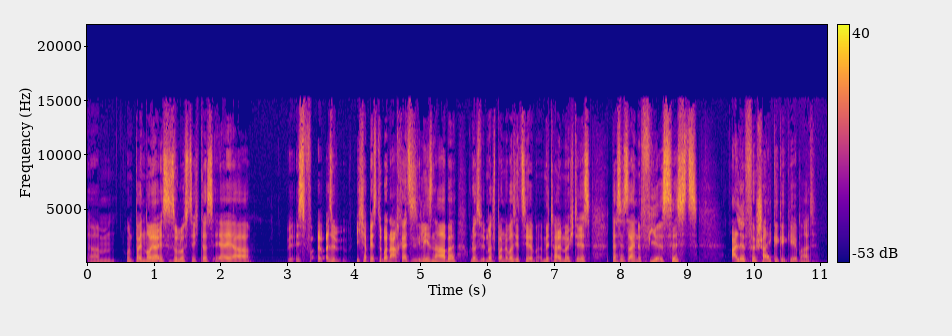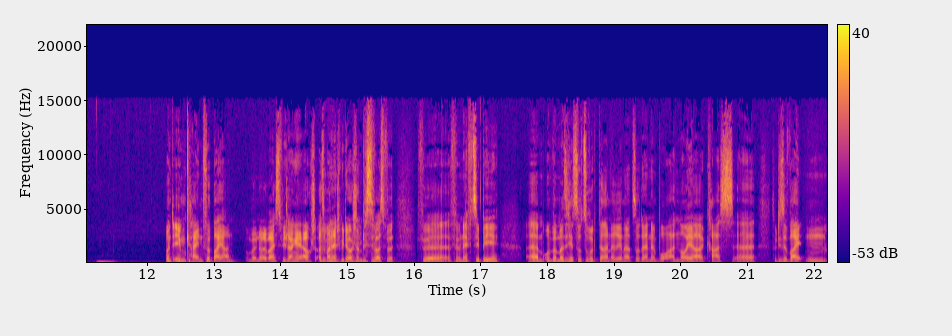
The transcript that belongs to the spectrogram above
Ähm, und bei Neuer ist es so lustig, dass er ja ist, also ich habe jetzt darüber nachgedacht, als ich es gelesen habe, und das ist eben das Spannende, was ich jetzt hier mitteilen möchte, ist, dass er seine vier Assists alle für Schalke gegeben hat. Und eben keinen für Bayern. Und wenn du halt weißt, wie lange er auch, also man, er spielt ja auch schon ein bisschen was für, für, für den FCB. Ähm, und wenn man sich jetzt so zurück daran erinnert, so deine, boah, neuer, krass, äh, so diese weiten,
